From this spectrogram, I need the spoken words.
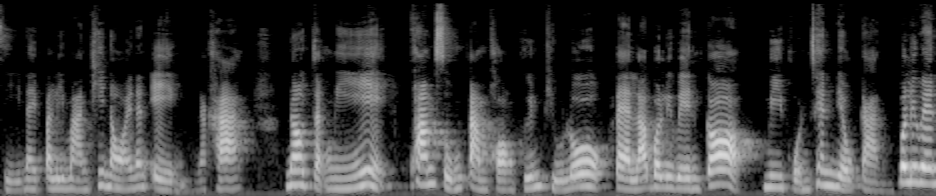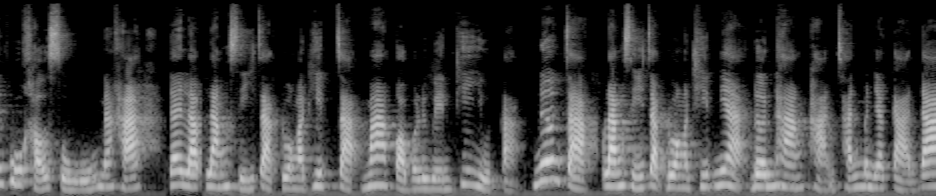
สีในปริมาณที่น้อยนั่นเองนะคะ นอกจากนี้ความสูงต่ำของพื้นผิวโลก แต่ละบริเวณก็มีผลเช่นเดียวกัน บริเวณภูเขาสูงนะคะ ได้รับรังสีจากดวงอาทิตย์จะมากกว่าบริเวณที่อยู่ต่ำเนื่องจากรังสีจากดวงอาทิตย์เนี่ยเดินทางผ่านชั้นบรรยากาศได้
